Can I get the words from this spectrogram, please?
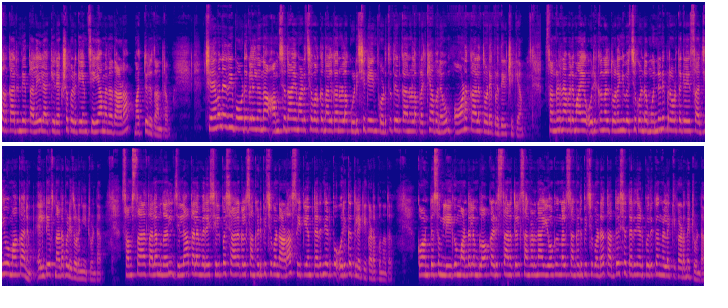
സർക്കാരിന്റെ തലയിലാക്കി രക്ഷപ്പെടുകയും ചെയ്യാമെന്നതാണ് മറ്റൊരു തന്ത്രം. ക്ഷേമനിധി ബോർഡുകളിൽ നിന്ന് അംശദായം അടച്ചവർക്ക് നൽകാനുള്ള കുടിശ്ശികയും കൊടുത്തു തീർക്കാനുള്ള പ്രഖ്യാപനവും ഓണക്കാലത്തോടെ പ്രതീക്ഷിക്കാം. സംഘടനാപരമായ ഒരുക്കങ്ങൾ തുടങ്ങി വെച്ചുകൊണ്ട് മുന്നണി പ്രവർത്തകരെ സജീവമാക്കാനും എൽ ഡി എഫ് നടപടി തുടങ്ങിയിട്ടുണ്ട്. സംസ്ഥാന തലം മുതൽ ജില്ലാ തലം വരെ ശില്പശാലകൾ സംഘടിപ്പിച്ചുകൊണ്ടാണ് സി പി എം തെരഞ്ഞെടുപ്പ് ഒരുക്കത്തിലേക്ക് കടക്കുന്നത്. കോൺഗ്രസും ലീഗും മണ്ഡലം ബ്ലോക്ക് അടിസ്ഥാനത്തിൽ സംഘടനാ യോഗങ്ങൾ സംഘടിപ്പിച്ചുകൊണ്ട് തദ്ദേശ തെരഞ്ഞെടുപ്പ് ഒരുക്കങ്ങളിലേക്ക് കടന്നിട്ടുണ്ട്.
